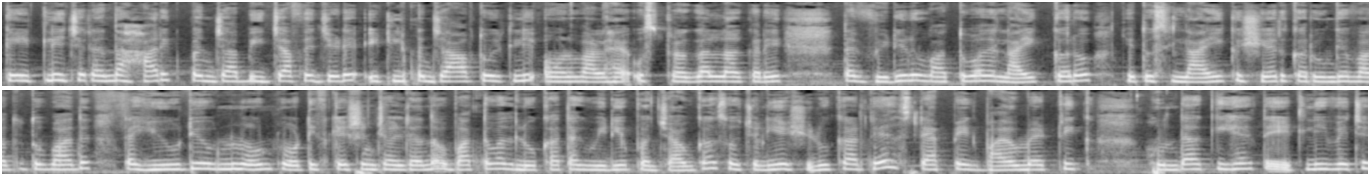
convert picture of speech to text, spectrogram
ਕਿ ਇਟਲੀ 'ਚ ਰਹਿੰਦਾ ਹਰ ਇੱਕ ਪੰਜਾਬੀ ਜਾਂ ਫਿਰ ਜਿਹੜੇ ਇਟਲੀ, ਪੰਜਾਬ ਤੋਂ ਇਟਲੀ ਆਉਣ ਵਾਲਾ ਹੈ, ਉਹ ਸਟਰਗਲ ਨਾ ਕਰੇ, ਤਾਂ ਵੀਡੀਓ ਨੂੰ ਵੱਧ ਤੋਂ ਵੱਧ ਲਾਈਕ ਕਰੋ। ਜੇ ਤੁਸੀਂ ਲਾਈਕ ਸ਼ੇਅਰ ਕਰੋਗੇ ਵੱਧ ਤੋਂ ਵੱਧ, ਤਾਂ YouTube ਨੂੰ ਨੋਟੀਫਿਕੇਸ਼ਨ ਚੱਲ ਜਾਂਦਾ, ਉਹ ਵੱਧ ਤੋਂ ਵੱਧ ਲੋਕਾਂ ਤੱਕ ਵੀਡੀਓ ਪਹੁੰਚਾਊਗਾ। ਸੋ ਚਲਿਏ ਸ਼ੁਰੂ ਕਰਦੇ ਹਾਂ। ਸਟੈਪ 1 ਬਾਇਓਮੈਟ੍ਰਿਕ ਹੁੰਦਾ ਕੀ ਹੈ ਤੇ ਇਟਲੀ ਵਿੱਚ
